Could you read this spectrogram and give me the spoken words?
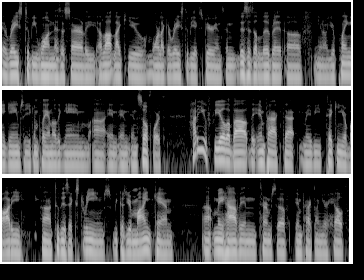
a race to be won necessarily, a lot like you, more like a race to be experienced. And this is a little bit of, you know, you're playing a game so you can play another game uh, and, and, and so forth. How do you feel about the impact that maybe taking your body uh, to these extremes because your mind can uh, may have in terms of impact on your health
